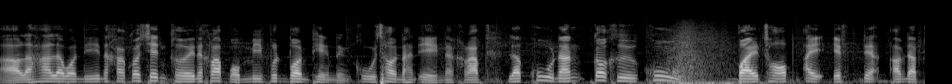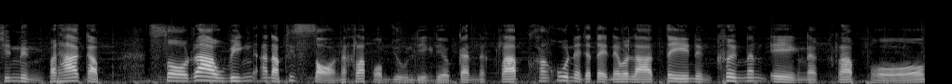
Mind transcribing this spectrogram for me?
เอาละฮะแล้ววันนี้นะครับก็เช่นเคยนะครับ ผมมีฟุตบอลเพียงหนึ่งคู่เท่านั้นเองนะครับ และคู่นั้นก็คือคู่ ไบท็อป IF เนี่ยอันดับที่ 1ปะทะกับโซราวิงอันดับที่ 2 นะครับ ผมอยู่ลีกเดียวกันนะครับทั้งคู่เนี่ยจะเตะในเวลาตีหนึ่งครึ่งนั่นเองนะครับผม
